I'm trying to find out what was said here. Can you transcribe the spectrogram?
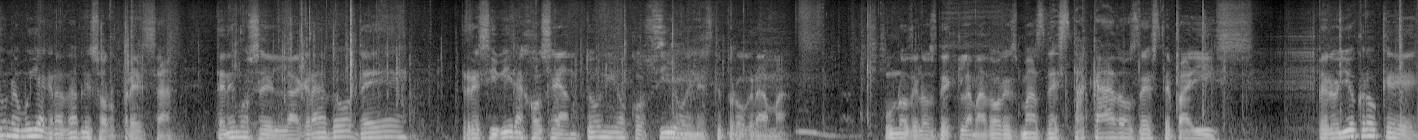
una muy agradable sorpresa. Tenemos el agrado de recibir a José Antonio Cosío en este programa. Uno de los declamadores más destacados de este país. Pero yo creo que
